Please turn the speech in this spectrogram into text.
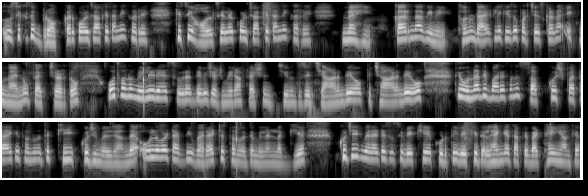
ਤੁਸੀਂ ਕਿਸੇ ਬ੍ਰੋਕਰ ਕੋਲ ਜਾ ਕੇ ਤਾਂ ਨਹੀਂ ਕਰ ਰਹੇ? ਕਿਸੇ ਹੋਲਸੇਲਰ ਕੋਲ ਜਾ ਕੇ ਤਾਂ ਨਹੀਂ ਕਰ ਰਹੇ? ਨਹੀਂ। ਕਰਨਾ ਵੀ ਨਹੀਂ। ਤੁਹਾਨੂੰ ਡਾਇਰੈਕਟਲੀ ਕਿਸੇ ਤੋਂ ਪਰਚੇਸ ਕਰਨਾ? ਇੱਕ ਮੈਨੂਫੈਕਚਰਰ ਤੋਂ। ਉਹ ਤੁਹਾਨੂੰ ਮਿਲ ਹੀ ਰਿਹਾ ਸੂਰਤ ਦੇ ਵਿੱਚ, ਅਜਮੇਰਾ ਫੈਸ਼ਨ ਜਿਹਨੂੰ ਤੁਸੀਂ ਜਾਣਦੇ ਹੋ, ਪਛਾਣਦੇ ਹੋ। ਤੇ ਉਹਨਾਂ ਦੇ ਬਾਰੇ ਤੁਹਾਨੂੰ ਸਭ ਕੁਝ ਪਤਾ ਹੈ ਕਿ ਤੁਹਾਨੂੰ ਇੱਥੇ ਕੀ ਕੁਝ ਮਿਲ ਜਾਂਦਾ ਹੈ। 올 ਓਵਰ ਟਾਈਪ ਦੀ ਵੈਰਾਈਟੀਜ਼ ਤੁਹਾਨੂੰ ਇੱਥੇ ਮਿਲਣ ਲੱਗੀ ਹੈ। ਕੁਝ ਇੱਕ ਵੈਰਾਈਟੀ ਤੁਸੀਂ ਵੇਖੀ ਹੈ, ਕੁੜਤੀ ਵੇਖੀ ਤੇ ਲਹਿੰਗੇ ਤਾਂ ਆਪੇ ਬੈਠੇ ਹੀ ਆ ਕੇ।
